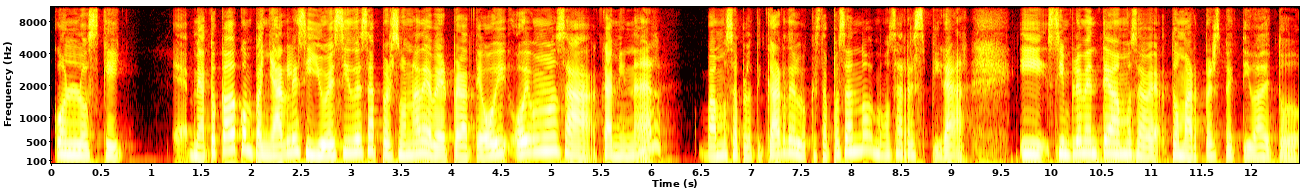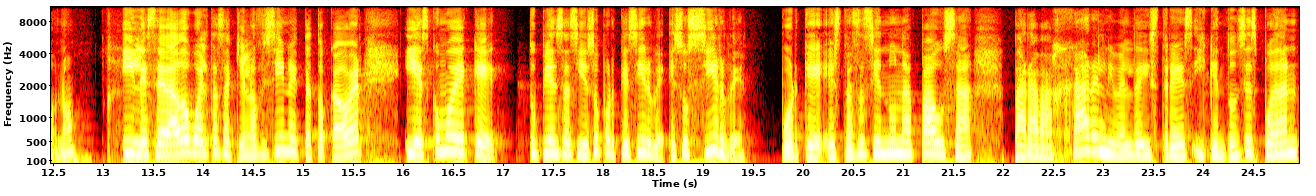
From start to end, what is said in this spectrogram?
con los que eh, me ha tocado acompañarles y yo he sido esa persona de, a ver, espérate, hoy, hoy vamos a caminar, vamos a platicar de lo que está pasando, vamos a respirar y simplemente vamos a ver- tomar perspectiva de todo, ¿no? Y les he dado vueltas aquí en la oficina y te ha tocado ver y es como de que tú piensas, ¿y eso por qué sirve? Eso sirve porque estás haciendo una pausa para bajar el nivel de estrés y que entonces puedan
